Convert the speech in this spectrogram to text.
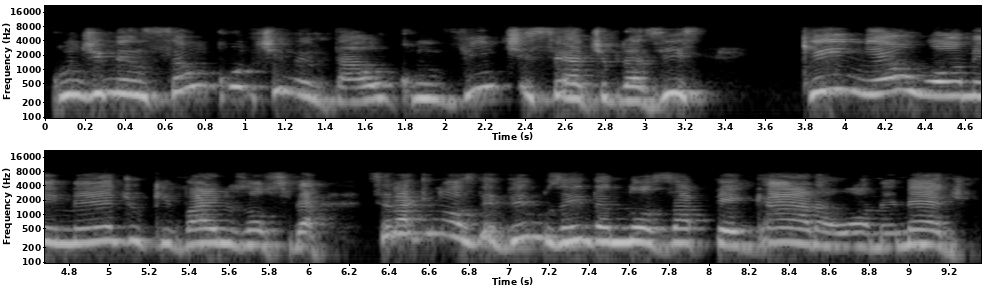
com dimensão continental, com 27 Brasis, Quem é o homem médio que vai nos auxiliar? Será que nós devemos ainda nos apegar ao homem médio?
